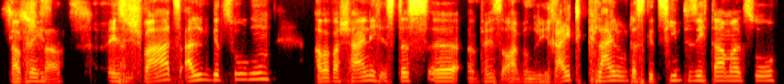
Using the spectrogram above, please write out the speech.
Sie aber ist schwarz. Ist, ist schwarz angezogen, aber wahrscheinlich ist das, äh, vielleicht ist auch einfach nur die Reitkleidung, das geziemte sich damals so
